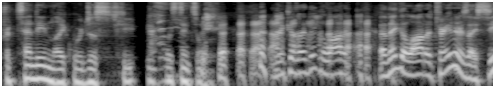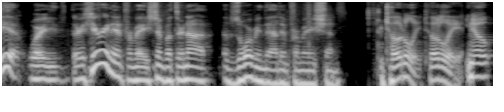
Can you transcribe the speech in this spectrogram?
pretending like we're just listening to it. because I think a lot of I think a lot of trainers I see it where you, they're hearing information but they're not absorbing that information. Totally, totally. You know,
